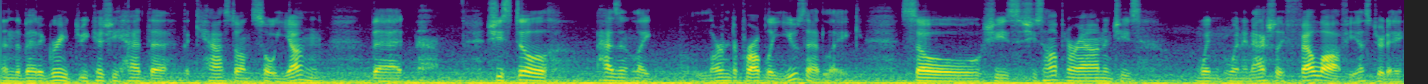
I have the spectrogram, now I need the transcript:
and the vet agreed because she had the the cast on so young that she still hasn't like learn to properly use that leg. So she's she's hopping around and she's when when it actually fell off yesterday,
